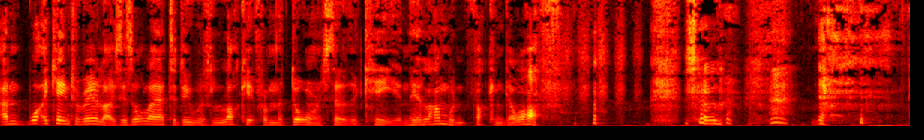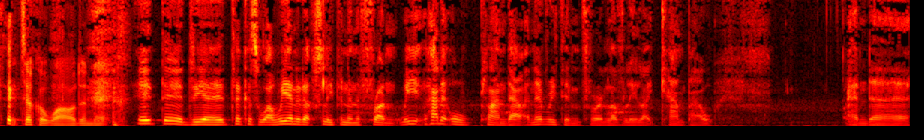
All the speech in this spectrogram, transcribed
And what I came to realise is all I had to do was lock it from the door instead of the key, and the alarm wouldn't fucking go off. so It took a while, didn't it? it did, yeah. It took us a while. We ended up sleeping in the front. We had it all planned out and everything for a lovely like camp out, and uh,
